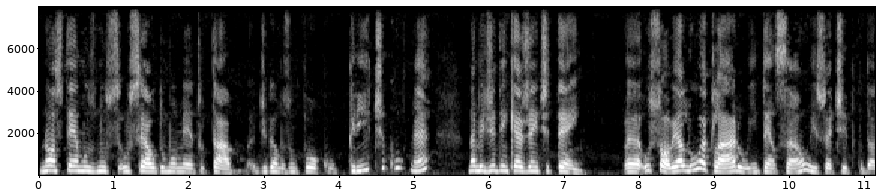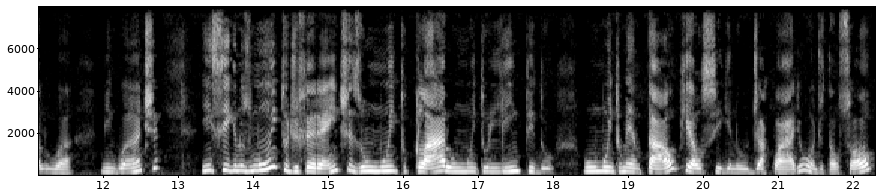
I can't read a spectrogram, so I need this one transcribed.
Nós temos no, o céu do momento tá, digamos, um pouco crítico, né? Na medida em que a gente tem uh, o Sol e a Lua, claro, intenção, isso é típico da Lua minguante, em signos muito diferentes, um muito claro, um muito límpido, um muito mental, que é o signo de Aquário, onde está o Sol,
